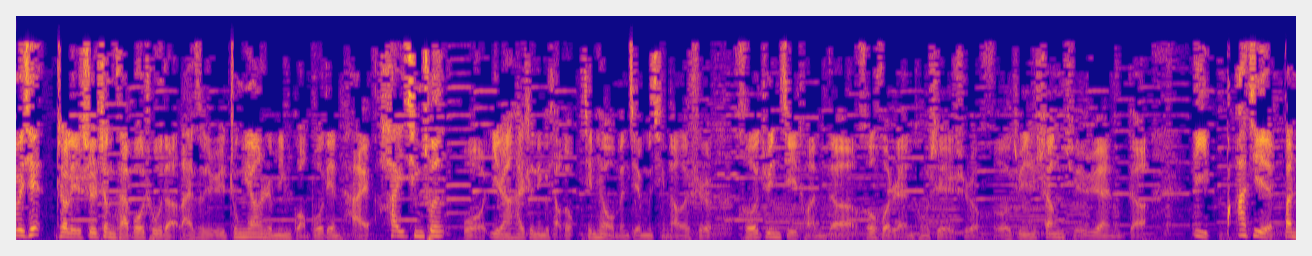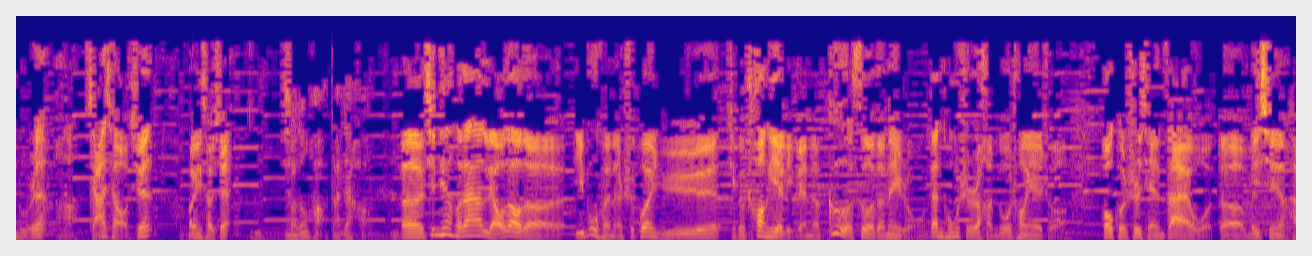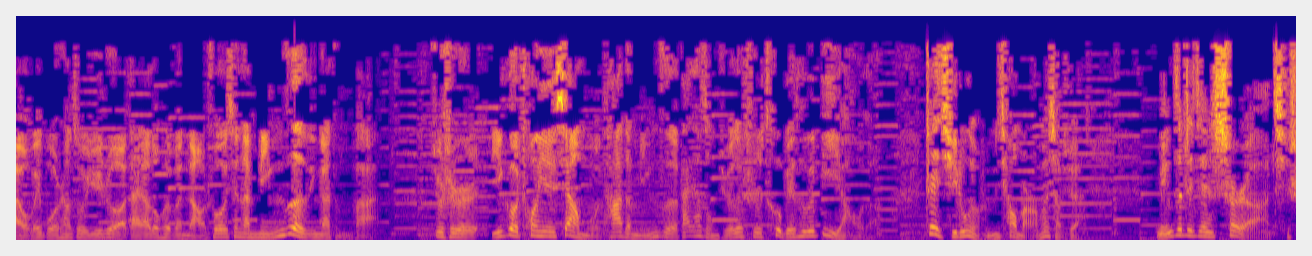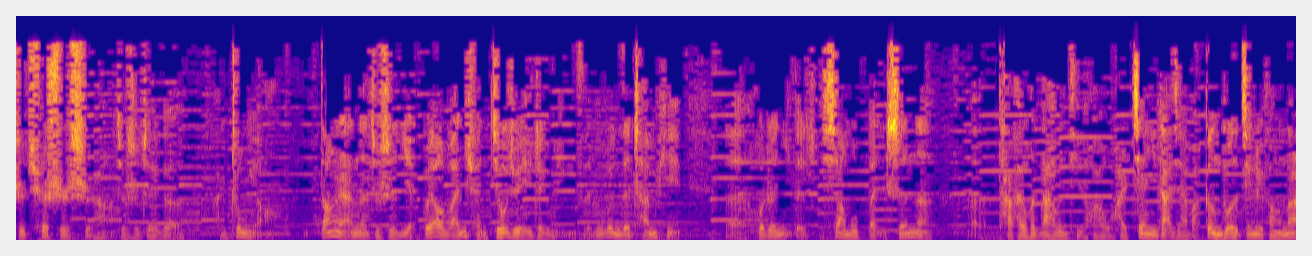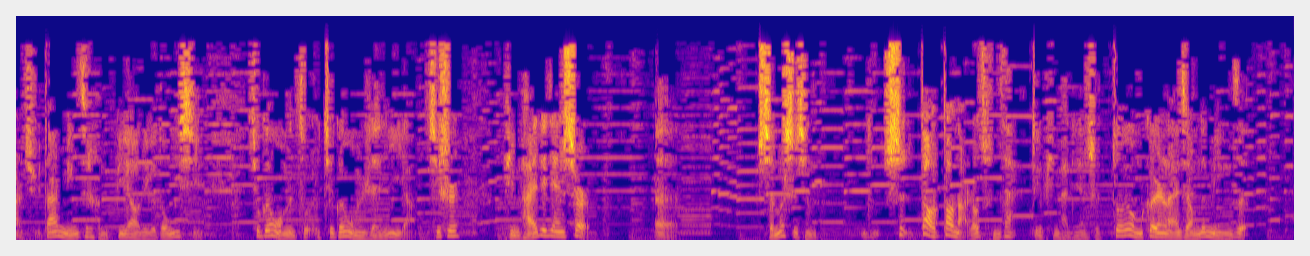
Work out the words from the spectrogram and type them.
各位亲，这里是正在播出的，来自于中央人民广播电台《嗨青春》，我依然还是那个小东。今天我们节目请到的是和军集团的合伙人，同时也是和军商学院的第八届班主任啊，贾小轩，欢迎小轩。嗯，小东好，大家好。呃，今天和大家聊到的一部分呢，是关于这个创业里边的各色的内容，但同时很多创业者，包括之前在我的微信还有微博上做预热，大家都会问到说，现在名字应该怎么办？就是一个创业项目，它的名字大家总觉得是特别特别必要的，这其中有什么窍门吗？小薛，名字这件事儿啊，其实确实是哈，就是这个很重要。当然呢，就是也不要完全纠结于这个名字。如果你的产品，呃，或者你的项目本身呢，呃，它还有很大问题的话，我还建议大家把更多的精力放到那儿去。当然，名字是很必要的一个东西，就跟我们做，就跟我们人一样。其实，品牌这件事儿，呃，什么事情？是到到哪儿都存在这个品牌这件事。作为我们个人来讲，我们的名字，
